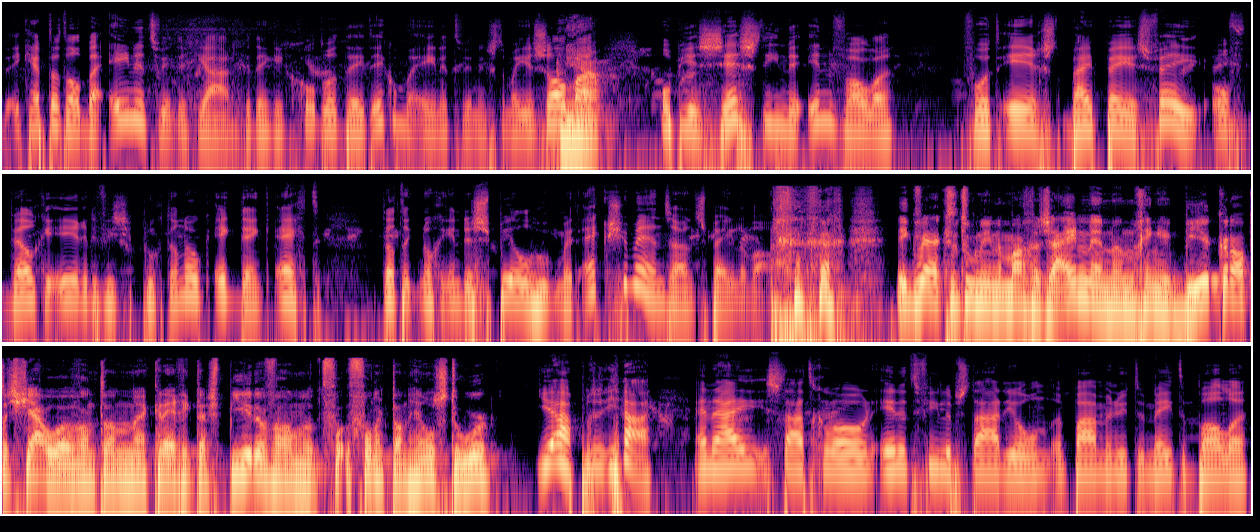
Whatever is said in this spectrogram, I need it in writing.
ik heb dat al bij 21-jarigen, denk ik, god, wat deed ik op mijn 21ste? Maar je zal maar op je 16e invallen voor het eerst bij PSV of welke eredivisieploeg dan ook. Ik denk echt dat ik nog in de speelhoek met Action aan het spelen was. ik werkte toen in een magazijn en dan ging ik bierkratten sjouwen, want dan uh, kreeg ik daar spieren van. Dat vond ik dan heel stoer. Ja, ja, en hij staat gewoon in het Philipsstadion een paar minuten mee te ballen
